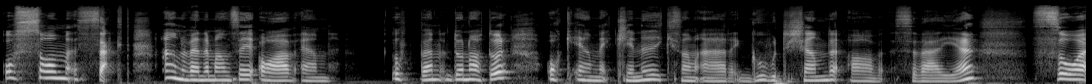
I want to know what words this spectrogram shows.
Och som sagt, använder man sig av en öppen donator och en klinik som är godkänd av Sverige så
